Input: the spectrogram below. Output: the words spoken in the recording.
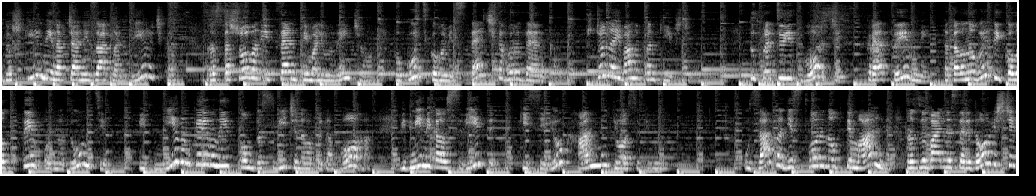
Дошкільний навчальний заклад Зірочка розташований в центрі мальовничого покутського містечка Городенка, що на Івано-Франківщині. Тут працює творчий, креативний та талановитий колектив однодумців під вмілим керівництвом досвідченого педагога, відмінника освіти Кісілюк Ганни Йосипівни. У закладі створено оптимальне розвивальне середовище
